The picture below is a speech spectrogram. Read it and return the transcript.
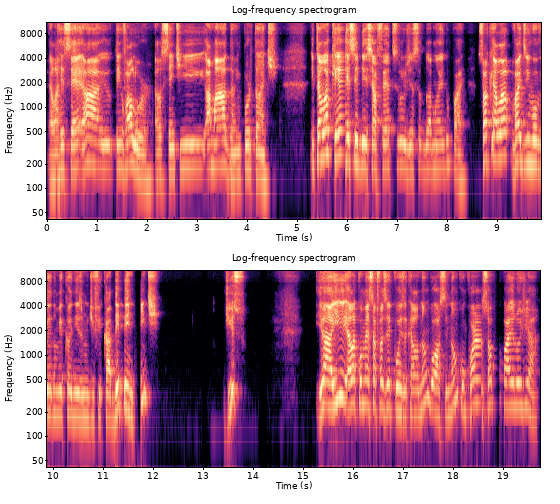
Ela recebe, ah, eu tenho valor, ela se sente amada, importante. Então ela quer receber esse afeto cirurgia da mãe e do pai. Só que ela vai desenvolvendo um mecanismo de ficar dependente disso. E aí ela começa a fazer coisa que ela não gosta e não concorda só para o pai elogiar.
